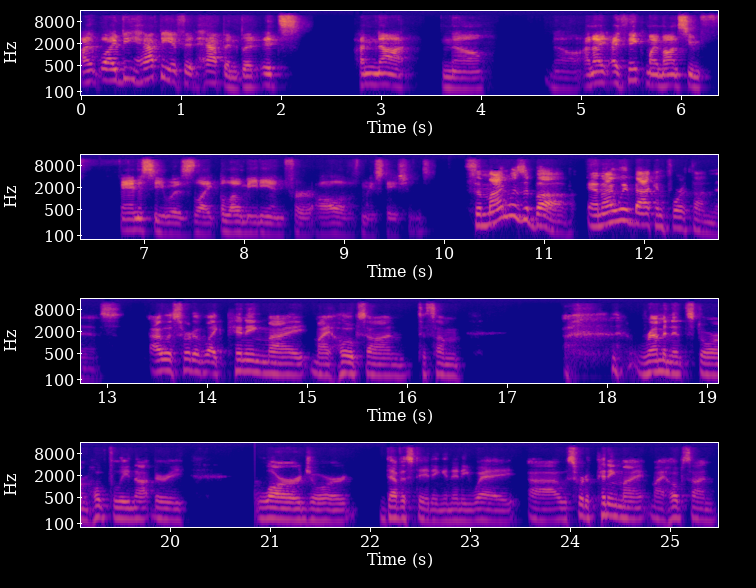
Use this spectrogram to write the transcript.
I, well, I'd be happy if it happened, but it's I'm not. No, no, and I, I think my monsoon fantasy was like below median for all of my stations. So mine was above, and I went back and forth on this. I was sort of like pinning my my hopes on to some remnant storm, hopefully not very large or devastating in any way. Uh, I was sort of pinning my my hopes on,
